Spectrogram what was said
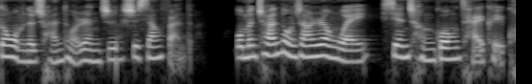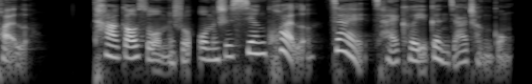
跟我们的传统认知是相反的。我们传统上认为先成功才可以快乐，他告诉我们说，我们是先快乐再才可以更加成功。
